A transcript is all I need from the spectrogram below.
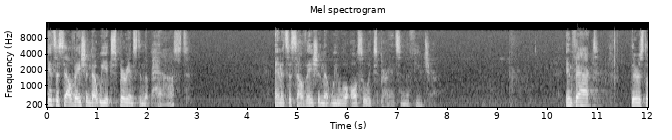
It's a salvation that we experienced in the past. And it's a salvation that we will also experience in the future. In fact, there's the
